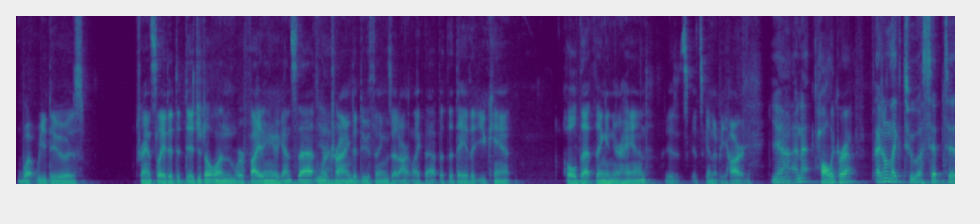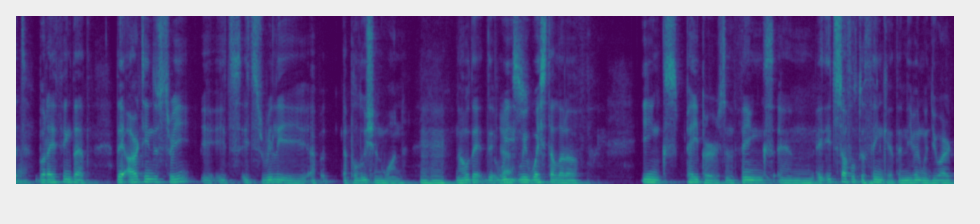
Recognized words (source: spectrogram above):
what we do is translated to digital, and we're fighting against that, and Yeah. we're trying to do things that aren't like that. But the day that you can't hold that thing in your hand, it's it's going to be hard. Yeah. And I, holograph. I don't like to accept it, but I think that the art industry it's it's really a, a pollution one. Mm-hmm. No, the, the, Yes. we we waste a lot of inks, papers, and things, and it, it's awful to think it. And even when you are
